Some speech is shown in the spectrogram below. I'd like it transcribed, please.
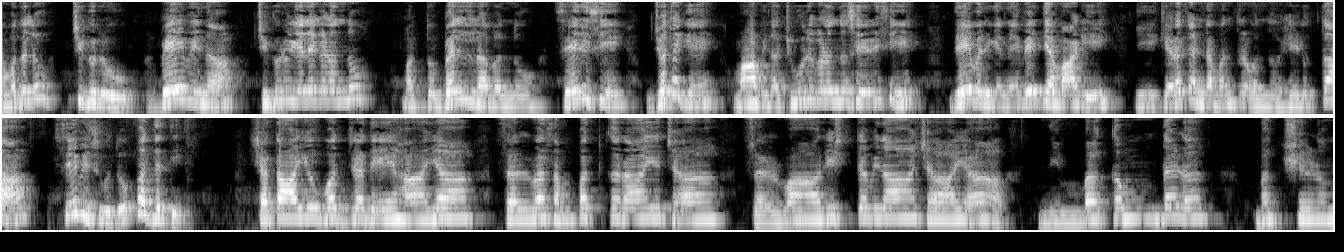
ಮೊದಲು ಚಿಗುರು, ಬೇವಿನ ಚಿಗುರು ಎಲೆಗಳನ್ನು ಮತ್ತು ಬೆಲ್ಲವನ್ನು ಸೇರಿಸಿ, ಜೊತೆಗೆ ಮಾವಿನ ಚೂರುಗಳನ್ನು ಸೇರಿಸಿ ದೇವರಿಗೆ ನೈವೇದ್ಯ ಮಾಡಿ ಈ ಕೆಳಕಂಡ ಮಂತ್ರವನ್ನು ಹೇಳುತ್ತಾ ಸೇವಿಸುವುದು ಪದ್ಧತಿ. ಶತಾಯು ವಜ್ರ ದೇಹಾಯ ಸರ್ವ ಸಂಪತ್ಕರಾಯ ಚ, ಸರ್ವಾರಿಷ್ಟ ವಿನಾಶಾಯ, ನಿಂಬಕಂ ದಳ ಭಕ್ಷಣಂ.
